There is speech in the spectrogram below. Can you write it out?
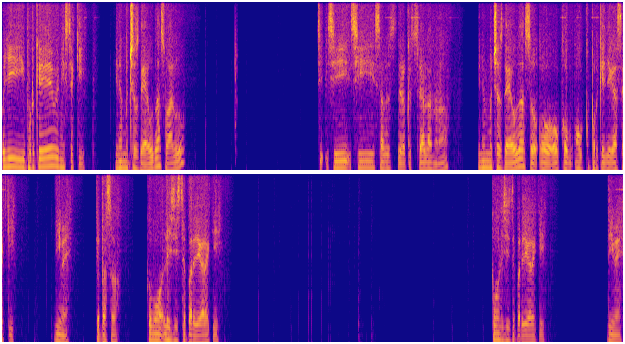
Oye, ¿y por qué viniste aquí? ¿Tiene muchas deudas o algo? Sí, sí, sí, sabes de lo que estoy hablando, ¿no? ¿Tienes muchas deudas o, o, o, por qué llegas aquí? Dime, ¿qué pasó? ¿Cómo le hiciste para llegar aquí? ¿Cómo le hiciste para llegar aquí? Dime,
